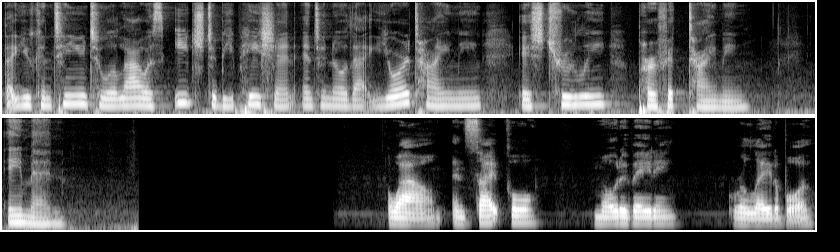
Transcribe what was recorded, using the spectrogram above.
that you continue to allow us each to be patient and to know that your timing is truly perfect timing. Amen. Wow, insightful, motivating, relatable.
